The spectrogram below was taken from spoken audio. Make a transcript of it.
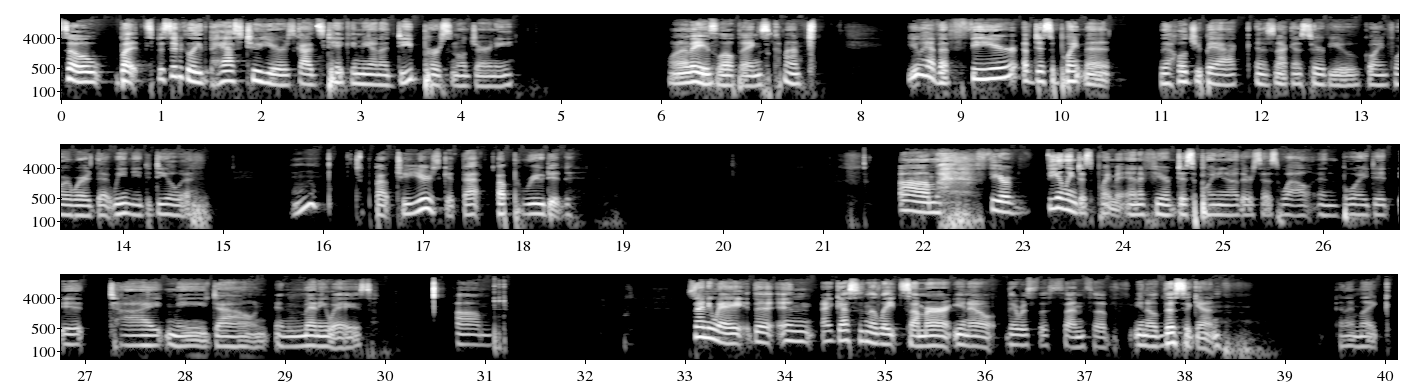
so, but specifically, the past two years, God's taken me on a deep personal journey one of these little things. Come on. You have a fear of disappointment that holds you back and it's not going to serve you going forward that we need to deal with. Mm, took about two years to get that uprooted. Um, fear of feeling disappointment and a fear of disappointing others as well. And boy, did it tie me down in many ways. Um, so anyway, the in I guess in the late summer, you know, there was this sense of, you know, this again. And I'm like,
